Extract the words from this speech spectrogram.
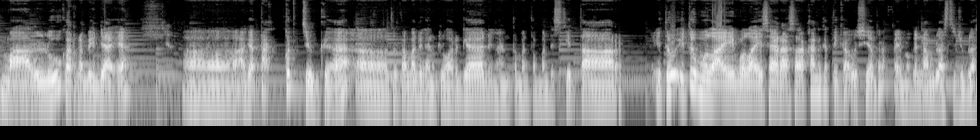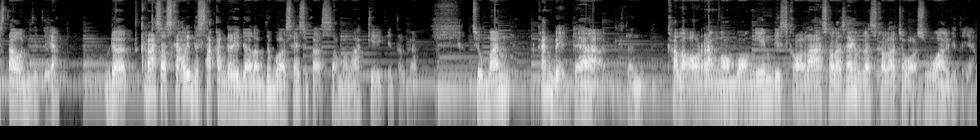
malu karena beda ya, uh, agak takut juga, uh, terutama dengan keluarga, dengan teman-teman di sekitar. Itu itu mulai mulai saya rasakan ketika usia berapa ya, mungkin 16-17 tahun gitu ya udah kerasa sekali desakan dari dalam tuh bahwa saya suka sama laki gitu kan. Cuman kan beda dan kalau orang ngomongin di sekolah, sekolah saya kebetulan sekolah cowok semua gitu ya.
